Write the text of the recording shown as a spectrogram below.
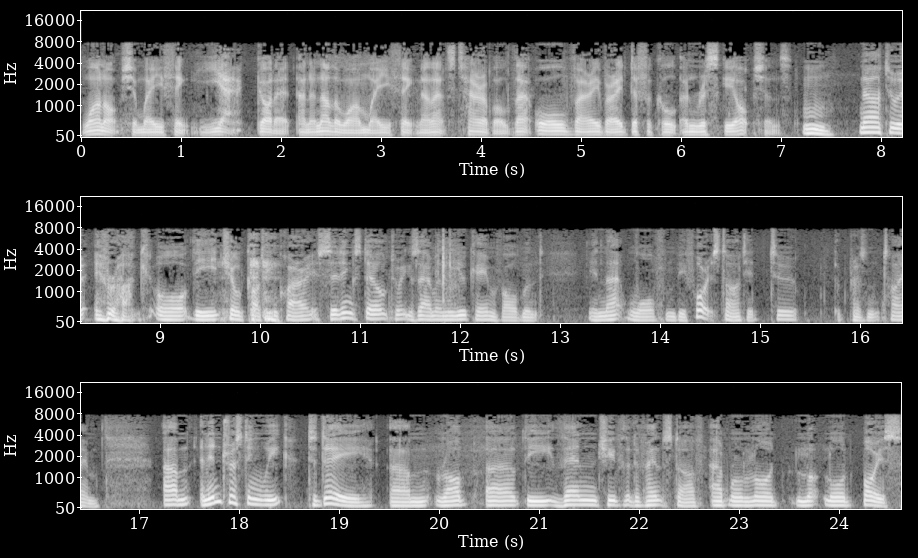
one option where you think, yeah, got it, and another one where you think, no, that's terrible. They're all very, very difficult and risky options. Mm. Now to Iraq, or the Chilcot inquiry, sitting still to examine the UK involvement in that war from before it started to the present time. Um, an interesting week today, um, Rob. Uh, the then Chief of the Defence Staff, Admiral Lord Lord Boyce,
